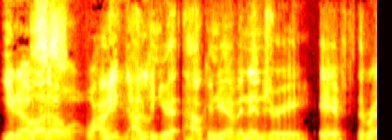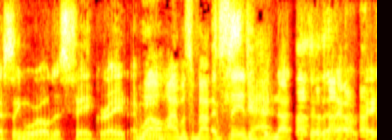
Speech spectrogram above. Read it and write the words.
You know, Plus, so I mean, how can you how can you have an injury if the wrestling world is fake, right? I well, mean, I was about to say that. Not to throw that out, right?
